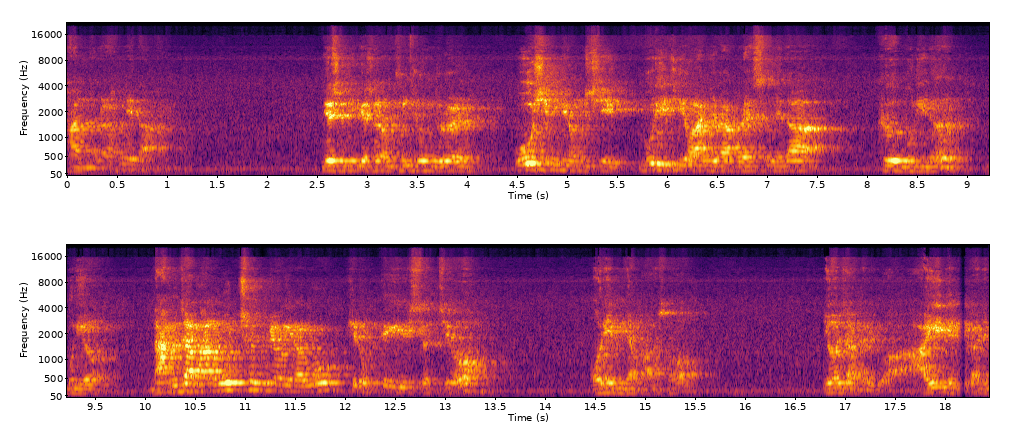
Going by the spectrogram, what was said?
반문을 합니다. 예수님께서는 군중들을 50명씩 무리지어 앉으라고 했습니다. 그 무리는 무려 남자만 5천 명이라고 기록되어 있었지요. 어림잡 와서 여자들과 아이들까지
